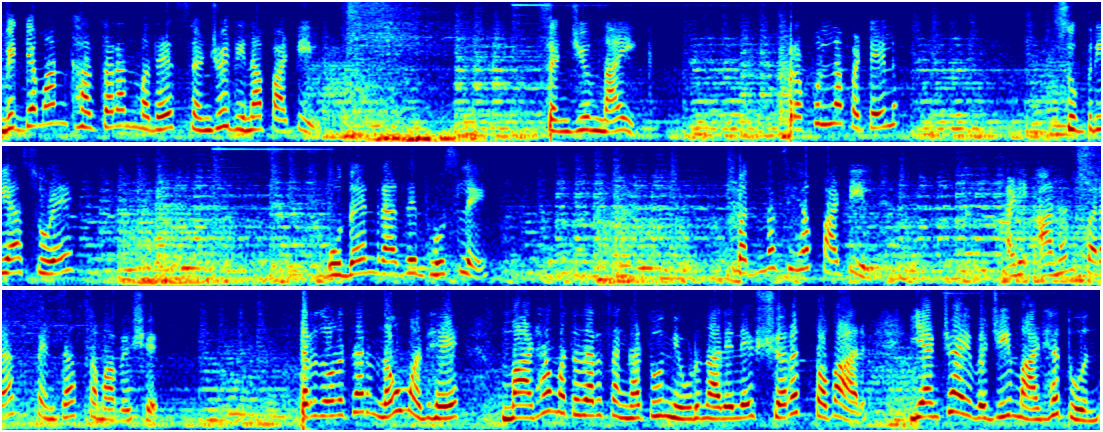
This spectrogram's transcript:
विद्यमान खासदारांमध्ये संजय दिना पाटील संजीव नाईक प्रफुल्ल पटेल सुप्रिया सुळे उदयनराजे भोसले पद्मसिंह पाटील आणि आनंद परांजपेंचा समावेश आहे. तर दोन हजार नऊ मध्ये माढा मतदारसंघातून निवडून आलेले शरद पवार यांच्याऐवजी माढ्यातून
